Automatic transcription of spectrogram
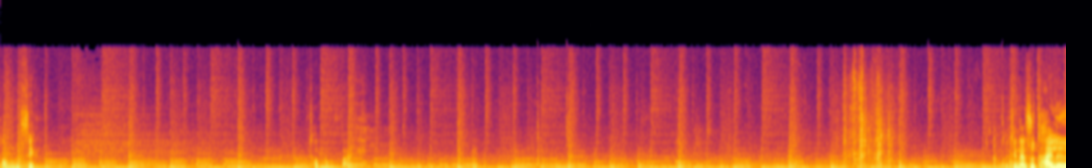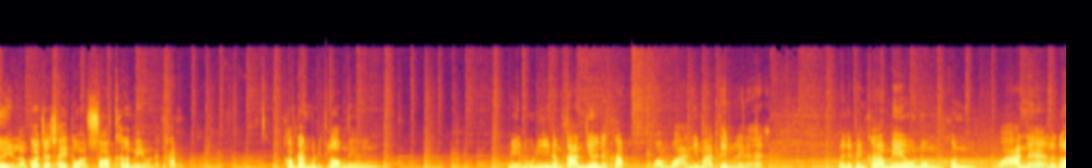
top ด้วย flake top ลงไปจากนั้นสุดท้ายเลยเราก็จะใช้ตัวซอสคาราเมลนะครับ top ด้านบนอีกรอบหนึ่งเมนูนี้น้ำตาลเยอะนะครับ ความหวานนี่มาเต็มเลยนะฮะมันจะเป็นคาราเมลนมข้นหวานนะฮะแล้วก็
